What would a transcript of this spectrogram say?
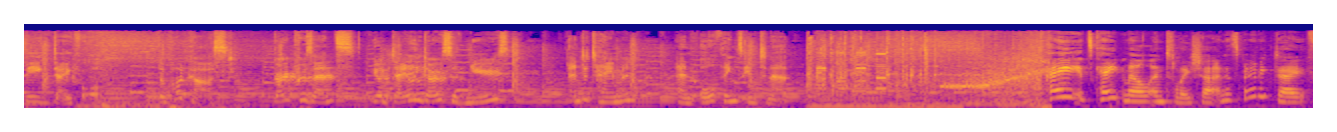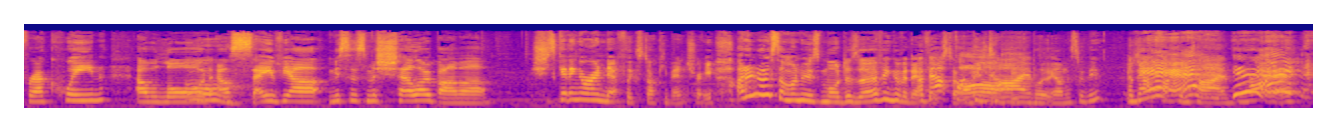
big day for the podcast. Goat presents your daily dose of news, entertainment, and all things internet. Hey, it's Kate, Mel, and Talisha, and it's been a big day for our queen, our lord, Oh. our savior, Mrs. Michelle Obama. She's getting her own Netflix documentary. I don't know someone who's more deserving of a Netflix About fucking documentary. To be completely honest with you. About Yeah. fucking time. Yeah.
